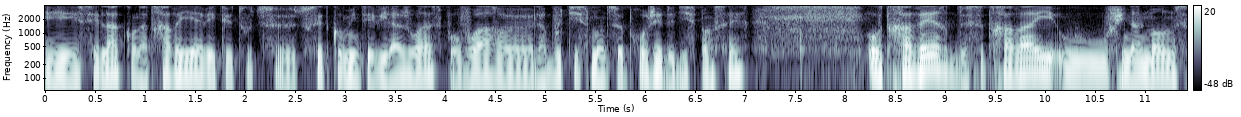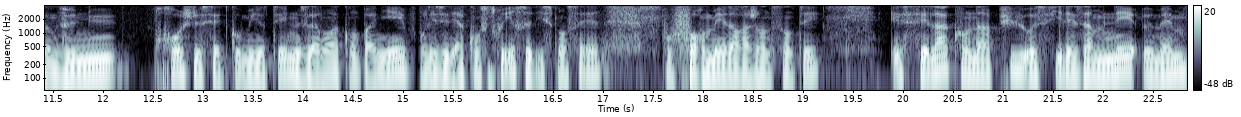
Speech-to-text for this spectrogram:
Et c'est là qu'on a travaillé avec toute, ce, toute, cette communauté villageoise pour voir euh, l'aboutissement de ce projet de dispensaire. Au travers de ce travail où finalement nous sommes venus proches de cette communauté, nous avons accompagné pour les aider à construire ce dispensaire, pour former leur agent de santé. Et c'est là qu'on a pu aussi les amener eux-mêmes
